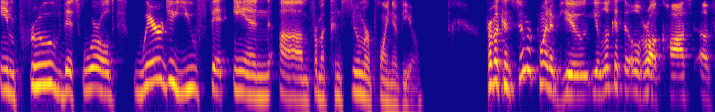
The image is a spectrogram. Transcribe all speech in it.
improve this world. Where do you fit in um, from a consumer point of view? From a consumer point of view, you look at the overall cost of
